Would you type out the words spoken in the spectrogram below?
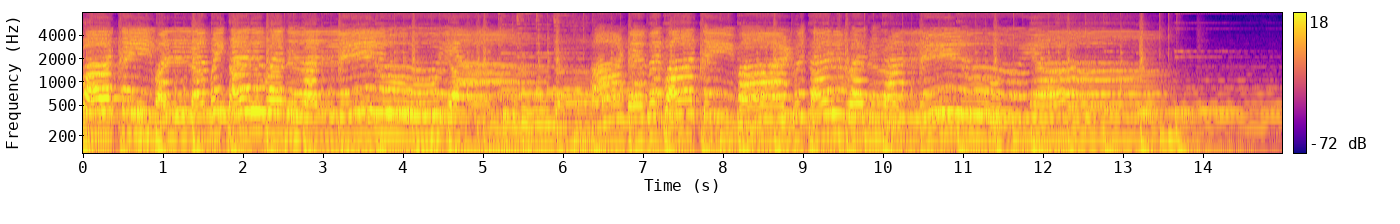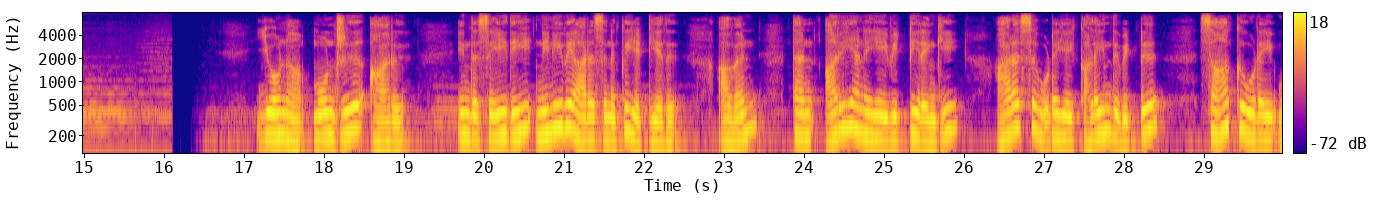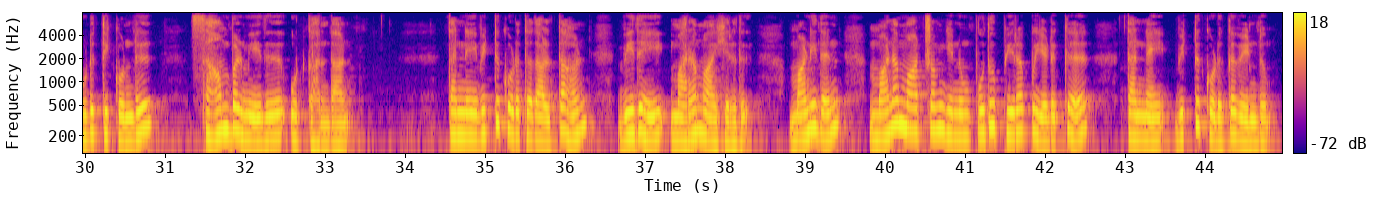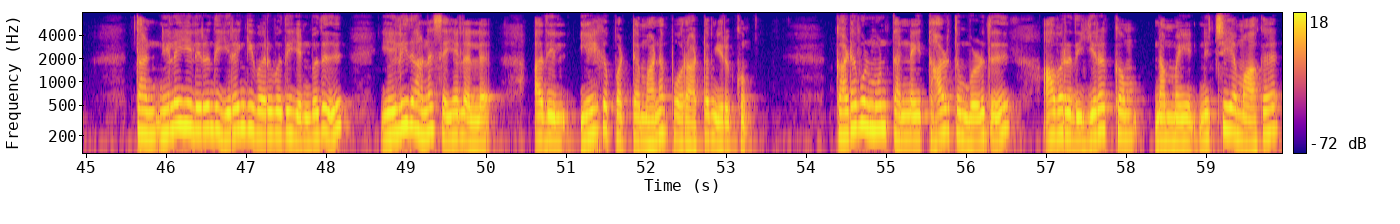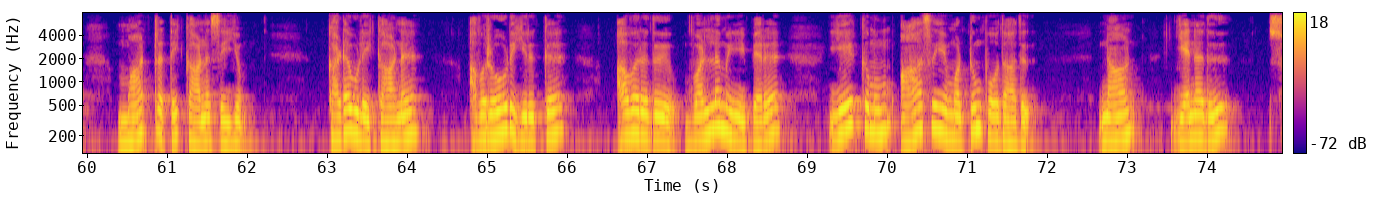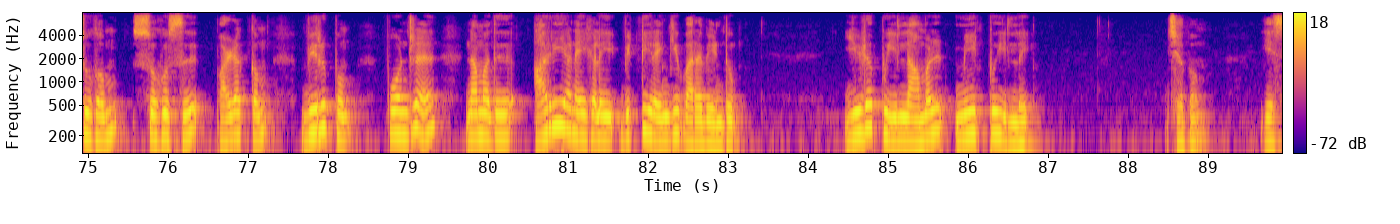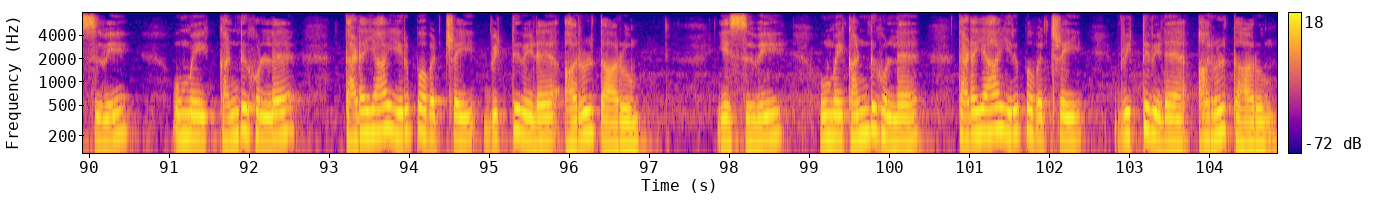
வார்த்தை வல்லமை தருவது அல்லேலூயா. ஆண்டவர் வார்த்தை வாழ்வு தருவது அல்லேலூயா. யோனா மூன்று ஆறு. இந்த செய்தி நினைவே அரசனுக்கு எட்டியது. அவன் தன் அரியணையை விட்டிறங்கி அரச உடையை களைந்துவிட்டு சாக்கு உடை உடுத்திக்கொண்டு சாம்பல் மீது உட்கார்ந்தான். தன்னை விட்டு கொடுத்ததால் தான் விதை மரமாகிறது. மனிதன் மனமாற்றம் என்னும் புது பிறப்பு எடுக்க தன்னை விட்டு கொடுக்க வேண்டும். தன் நிலையிலிருந்து இறங்கி வருவது என்பது எளிதான செயல் அல்ல அதில் ஏகப்பட்ட மனப்போராட்டம் இருக்கும். கடவுள் முன் தன்னை தாழ்த்தும் பொழுது அவரது இரக்கம் நம்மை நிச்சயமாக மாற்றத்தை காண செய்யும். கடவுளை காண அவரோடு இருக்க அவரது வல்லமையை பெற ஏக்கமும் ஆசையும் மட்டும் போதாது. நான் எனது சுகம் சொகுசு பழக்கம் விருப்பம் போன்ற நமது அரியணைகளை விட்டிறங்கி வர வேண்டும். இழப்பு இல்லாமல் மீட்பு இல்லை. ஜெபம். எஸ்ஸுவே உம்மை கண்டுகொள்ள தடையாய் இருப்பவற்றை விட்டுவிட அருள் தாரும். இயேசுவே உம்மை கண்டுகொள்ள தடையாய் இருப்பவற்றை விட்டுவிட அருள் தாரும்.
